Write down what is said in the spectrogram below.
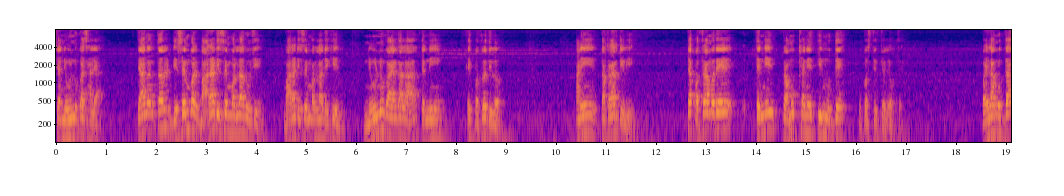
ज्या निवडणुका झाल्या त्यानंतर डिसेंबर बारा डिसेंबरला रोजी बारा डिसेंबरला देखील निवडणूक आयोगाला त्यांनी एक पत्र दिलं आणि तक्रार केली. त्या पत्रामध्ये त्यांनी प्रामुख्याने तीन मुद्दे उपस्थित केले होते. पहिला मुद्दा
